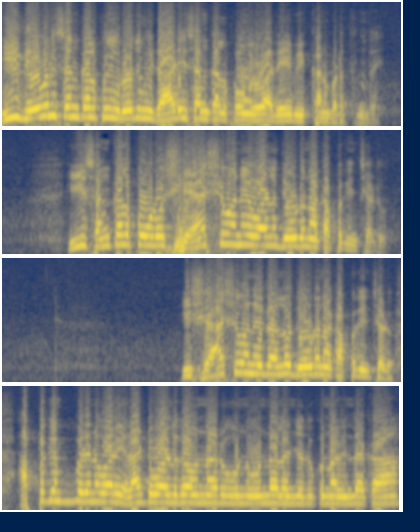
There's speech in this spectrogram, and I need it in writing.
ఈ దేవుని సంకల్పం ఈరోజు మీ డాడీ సంకల్పంలో అదే మీకు కనబడుతుంది. ఈ సంకల్పంలో శేషం అనే వాళ్ళని దేవుడు నాకు అప్పగించాడు. ఈ శేషం అనే దానిలో దేవుడు నాకు అప్పగించాడు. అప్పగింపబడిన వారు ఎలాంటి వాళ్ళుగా ఉన్నారు? ఉండాలని చదువుకున్నావు ఇందాక?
